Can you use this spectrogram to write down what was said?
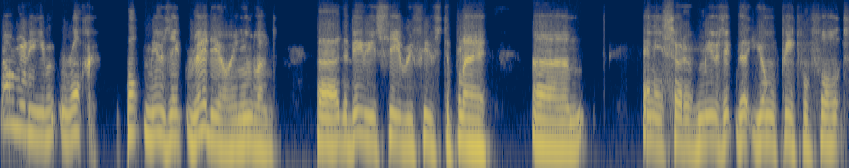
no really rock pop music radio in England. Uh, the BBC refused to play um, any sort of music that young people thought,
